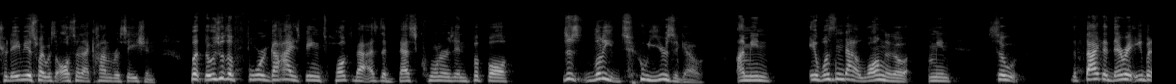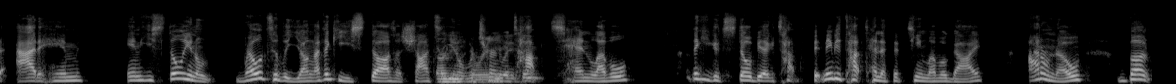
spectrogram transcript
Tre'Davious White was also in that conversation. But those are the four guys being talked about as the best corners in football just literally two years ago. I mean, it wasn't that long ago. I mean, so the fact that they were able to add him and he's still, you know, relatively young. I think he still has a shot to, you know, return to a top 10 level. I think he could still be like a top, fit, maybe a top 10 to 15 level guy. I don't know. But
